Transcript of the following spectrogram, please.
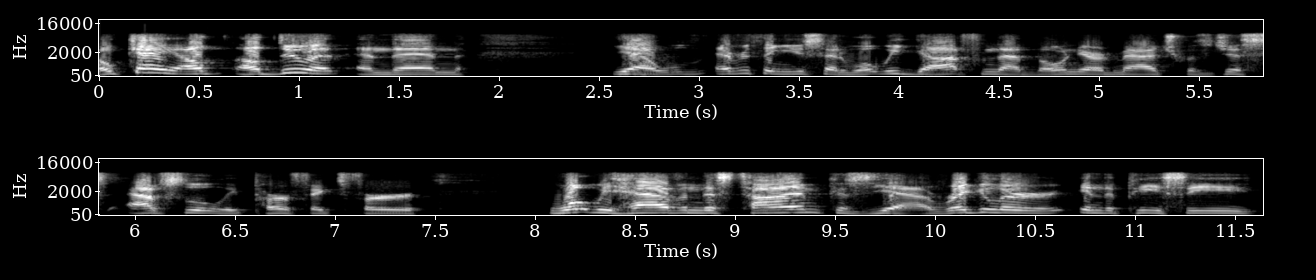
okay, I'll, I'll do it. And then, yeah, everything you said, what we got from that Boneyard match was just absolutely perfect for what we have in this time. Because yeah, a regular in the PC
